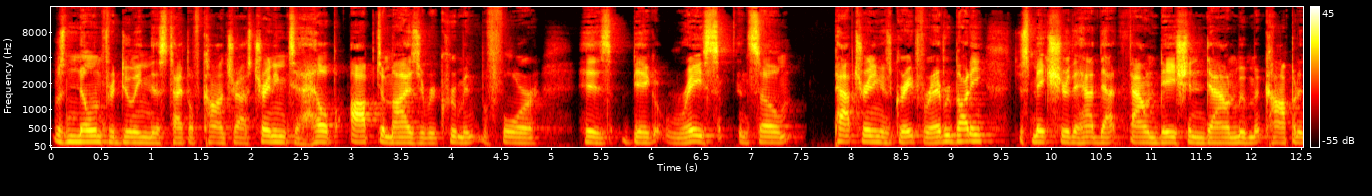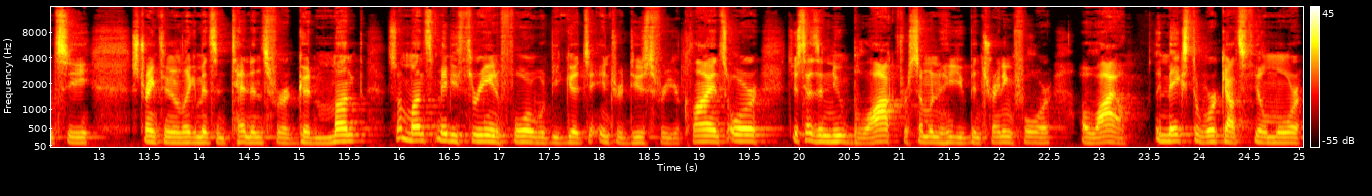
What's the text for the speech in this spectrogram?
Was known for doing this type of contrast training to help optimize your recruitment before his big race. And so PAP training is great for everybody. Just make sure they have that foundation down, movement competency, strengthening their ligaments and tendons for a good month. Some months, maybe three and four, would be good to introduce for your clients or just as a new block for someone who you've been training for a while. It makes the workouts feel more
